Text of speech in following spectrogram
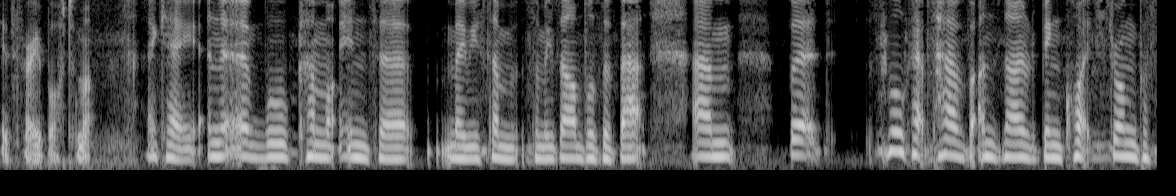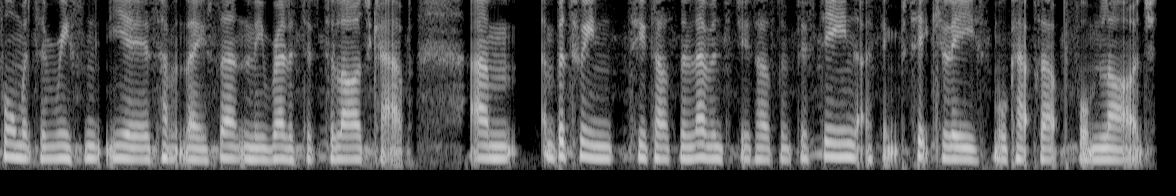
It's very bottom up. Okay, and uh, we'll come into maybe some some examples of that. Um, but small caps have undeniably been quite strong performance in recent years, haven't they? Certainly relative to large cap. Um, and between 2011 to 2015, I think particularly small caps outperformed large.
